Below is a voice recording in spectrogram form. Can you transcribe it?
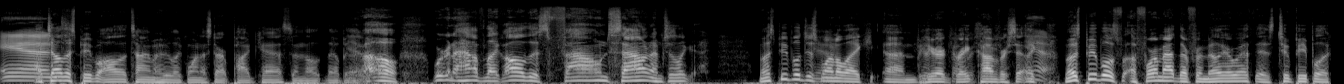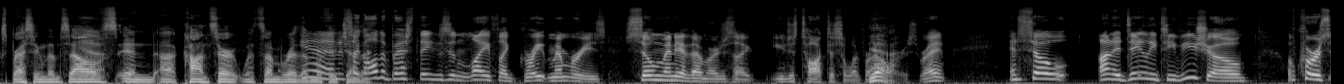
And I tell this people all the time who like want to start podcasts, and they'll they'll be like, "Oh, we're gonna have like all this found sound." I'm just like, most people just Yeah. want to like um, hear a great conversation. conversation. Like Yeah. most people's a format they're familiar with is two people expressing themselves in a concert with some rhythm Yeah, and it's other. like all the best things in life, like great memories. So many of them are just like you just talk to someone for Yeah. hours, right? And so on a daily TV show, of course,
